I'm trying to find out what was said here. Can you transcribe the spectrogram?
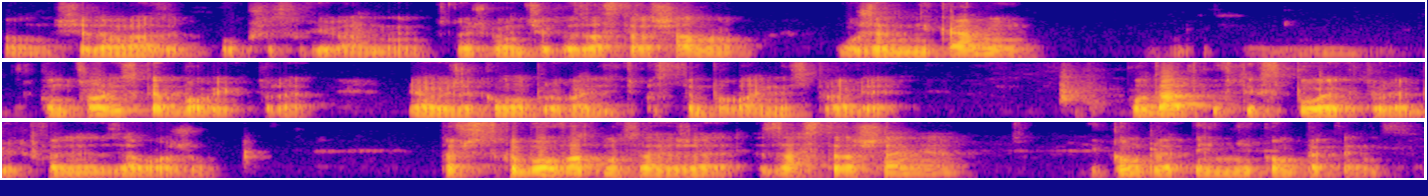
On siedem razy był przesłuchiwany. W którymś momencie go zastraszano urzędnikami kontroli skarbowej, które miały rzekomo prowadzić postępowanie w sprawie podatków tych spółek, które Birkfellner założył. To wszystko było w atmosferze zastraszania i kompletnej niekompetencji.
